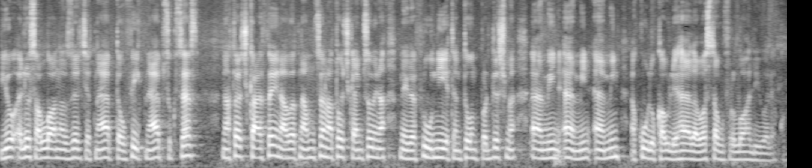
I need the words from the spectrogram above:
ju e lus Allahun azza wa jall që të na jap teufik na jap sukses në ato çka e thejna dhe të na mundëson ato çka i mësojna me i vepru në jetën tonë të përditshme amin amin amin aqulu qawli hadha wastagfirullah li walakum.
